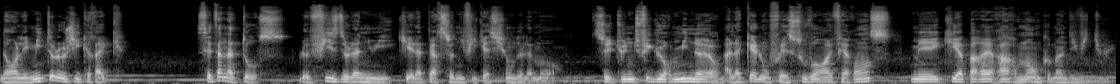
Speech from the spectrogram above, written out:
Dans les mythologies grecques, c'est Anatos, le fils de la nuit, qui est la personnification de la mort. C'est une figure mineure à laquelle on fait souvent référence, mais qui apparaît rarement comme individu.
